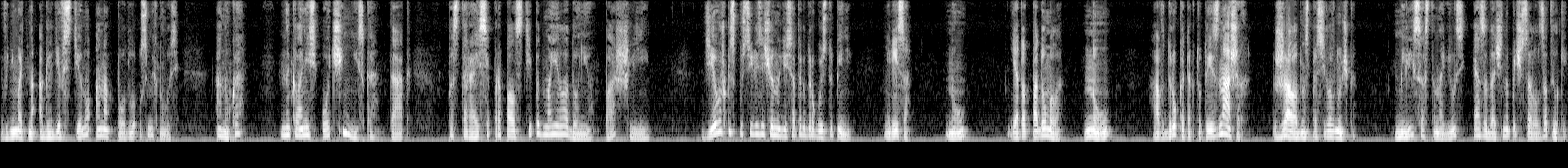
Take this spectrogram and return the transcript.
Внимательно оглядев стену, она подло усмехнулась. А ну-ка, наклонись очень низко. Так, постарайся проползти под моей ладонью. Пошли. Девушки спустились еще на десяток другой ступени. Мелиса, ну? Я тут подумала. Ну? А вдруг это кто-то из наших? Жалобно спросила внучка. Мелиса остановилась и озадаченно почесала в затылке.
